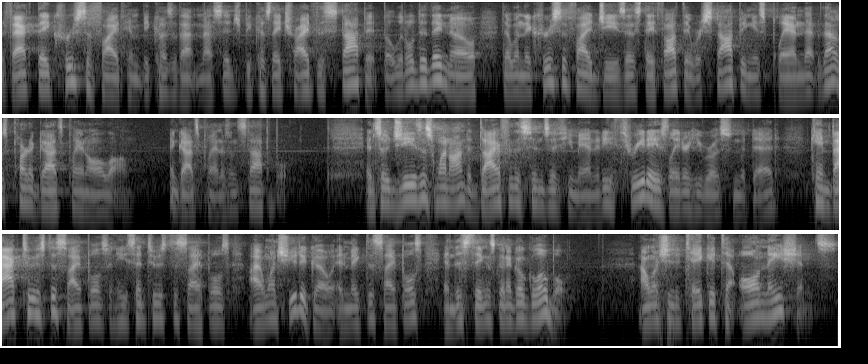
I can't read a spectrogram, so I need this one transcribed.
In fact, they crucified him because of that message, because they tried to stop it. But little did they know that when they crucified Jesus, they thought they were stopping his plan, that that was part of God's plan all along. And God's plan is unstoppable. And so Jesus went on to die for the sins of humanity. Three days later, he rose from the dead, came back to his disciples, and he said to his disciples, I want you to go and make disciples, and this thing is going to go global. I want you to take it to all nations.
